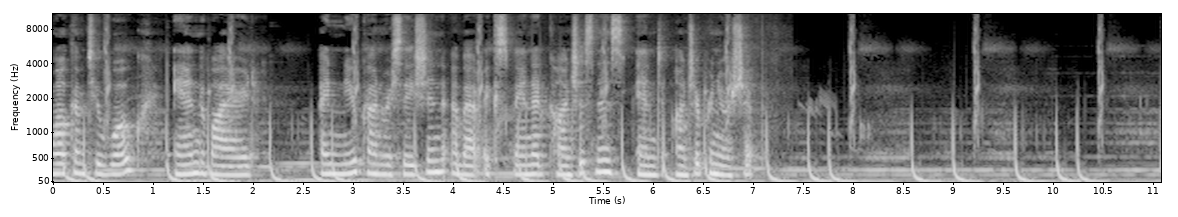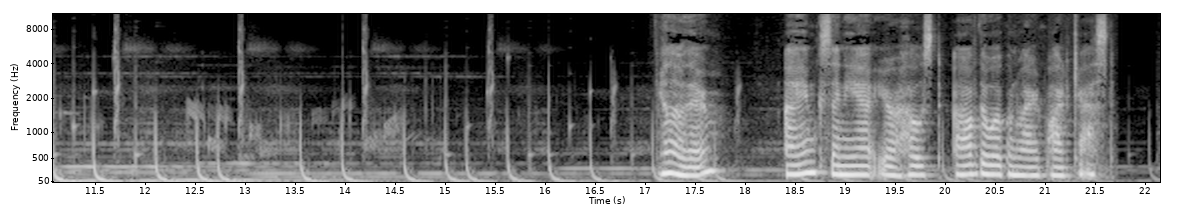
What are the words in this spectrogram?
Welcome to Woke and Wired, a new conversation about expanded consciousness and entrepreneurship. Hello there. I am Xenia, your host of the Woke and Wired podcast,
